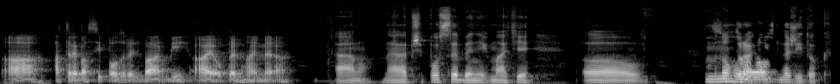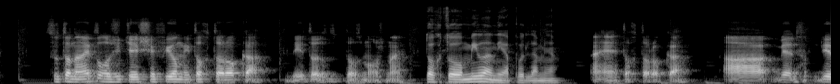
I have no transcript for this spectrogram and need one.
A, a treba si pozrieť Barbie aj Oppenheimera. Áno, najlepšie po sebe, nech máte uh, mnohoraký zážitok. Sú to najdôležitejšie filmy tohto roka, je to dosť možné. Tohto milénia podľa mňa. Nie, tohto roka. A je, je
